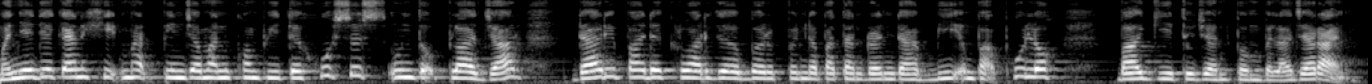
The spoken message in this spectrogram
menyediakan khidmat pinjaman komputer khusus untuk pelajar daripada keluarga berpendapatan rendah B40 bagi tujuan pembelajaran.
